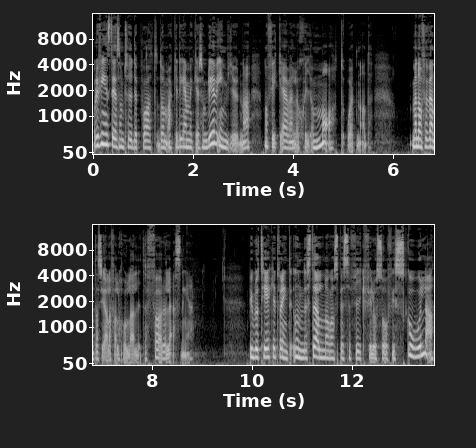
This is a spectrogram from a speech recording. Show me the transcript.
Och det finns det som tyder på att de akademiker som blev inbjudna, de fick även logi och mat ordnad. Men de förväntas i alla fall hålla lite föreläsningar. Biblioteket var inte underställd någon specifik filosofisk skola,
